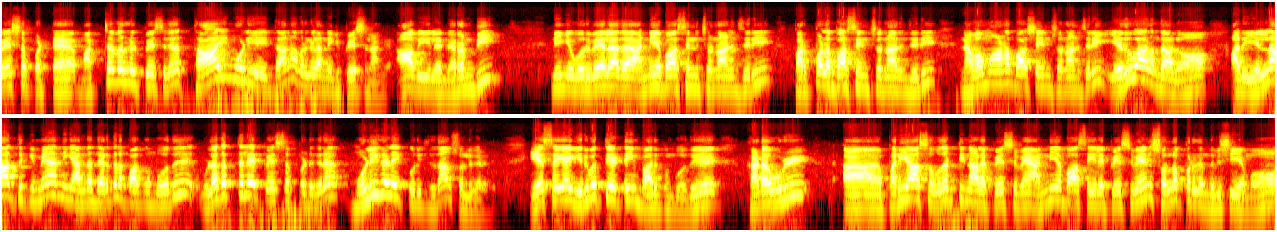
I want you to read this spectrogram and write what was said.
பேசப்பட்ட மற்றவர்கள் பேசுகிற தாய்மொழியை தான் அவர்கள் அன்னைக்கு பேசினாங்க. ஆவியில நிரம்பி நீங்க ஒருவேளை அதை அந்நிய பாஷைன்னு சொன்னாலும் சரி பற்பல பாஷைன்னு சொன்னாலும் சரி நவமான பாஷைன்னு சொன்னாலும் சரி எதுவா இருந்தாலும் அது எல்லாத்துக்குமே நீங்க அந்தந்த இடத்துல பார்க்கும்போது உலகத்திலே பேசப்படுகிற மொழிகளை குறித்து தான் சொல்லுகிறது. ஏசையா இருபத்தி எட்டையும் பார்க்கும்போது கடவுள் பரியாச உதட்டினால பேசுவேன் அந்நிய பாஷையில பேசுவேன்னு சொல்லப்படுகிற இந்த விஷயமும்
